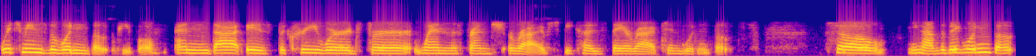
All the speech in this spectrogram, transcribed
which means the wooden boat people. And that is the Cree word for when the French arrived because they arrived in wooden boats. So you have the big wooden boat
